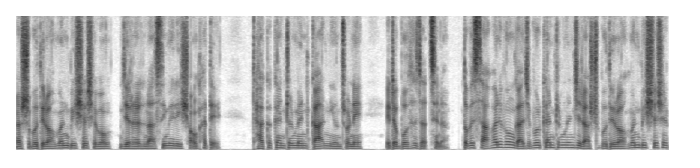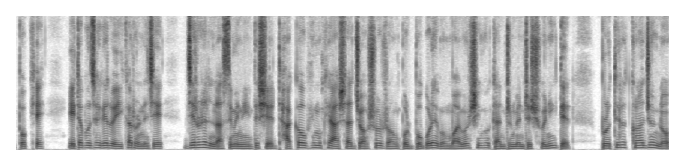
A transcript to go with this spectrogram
রাষ্ট্রপতি রহমান বিশ্বাস এবং জেনারেল নাসিমের এই সংখ্যাতে ঢাকা ক্যান্টনমেন্ট কার নিয়ন্ত্রণে এটা বোঝা যাচ্ছে না। তবে সাভার এবং গাজীপুর ক্যান্টনমেন্ট যে রাষ্ট্রপতি রহমান বিশ্বাসের পক্ষে এটা বোঝা গেল এই কারণে যে জেনারেল নাসিমের নির্দেশে ঢাকা অভিমুখে আসা যশোর, রংপুর, বগুড়া এবং ময়মনসিংহ ক্যান্টনমেন্টের সৈনিকদের প্রতিরোধ করার জন্য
